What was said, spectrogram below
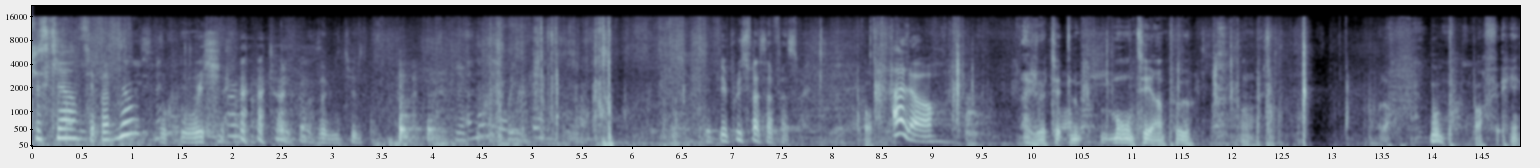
Qu'est-ce qu'il y a? C'est pas bien? Oui, aux habitudes. C'était plus face à face. Alors? Ah, Je vais peut-être monter un peu. Voilà. parfait.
